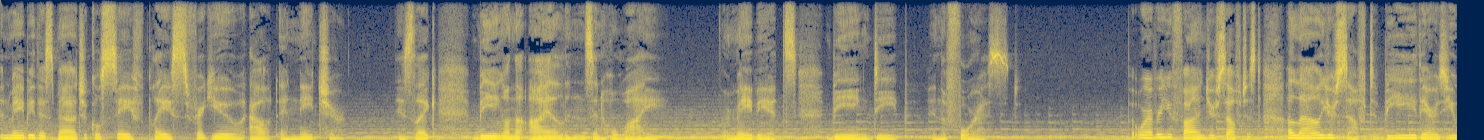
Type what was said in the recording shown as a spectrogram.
And maybe this magical, safe place for you out in nature is like being on the islands in Hawaii, or maybe it's being deep in the forest. But wherever you find yourself, just allow yourself to be there as you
